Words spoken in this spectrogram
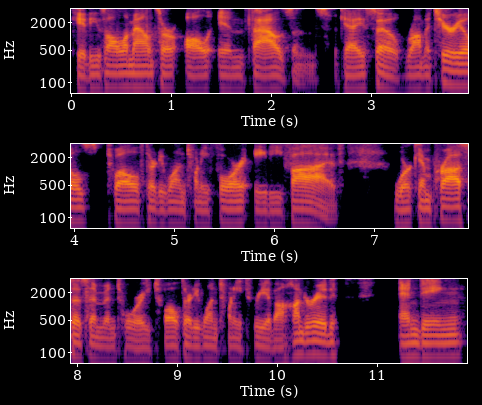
Okay, these all amounts are all in thousands. Okay, so raw materials 12, 31, 24, 85. Work in process inventory 12, 31, 23 of 100. Ending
